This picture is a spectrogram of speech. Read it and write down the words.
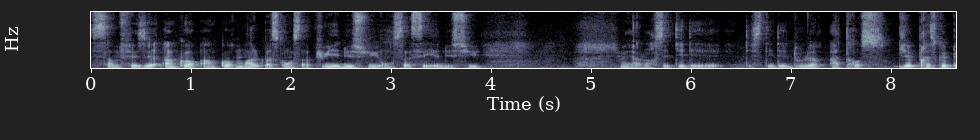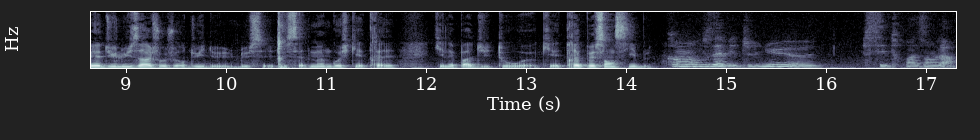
ça me faisait encore, encore mal parce qu'on s'appuyait dessus, on s'asseyait dessus. Mais alors, c'était des, des douleurs atroces. J'ai presque perdu l'usage aujourd'hui de, de, cette main gauche qui est très, qui n'est pas du tout, euh, qui est très peu sensible. Comment vous avez tenu euh, ces trois ans-là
